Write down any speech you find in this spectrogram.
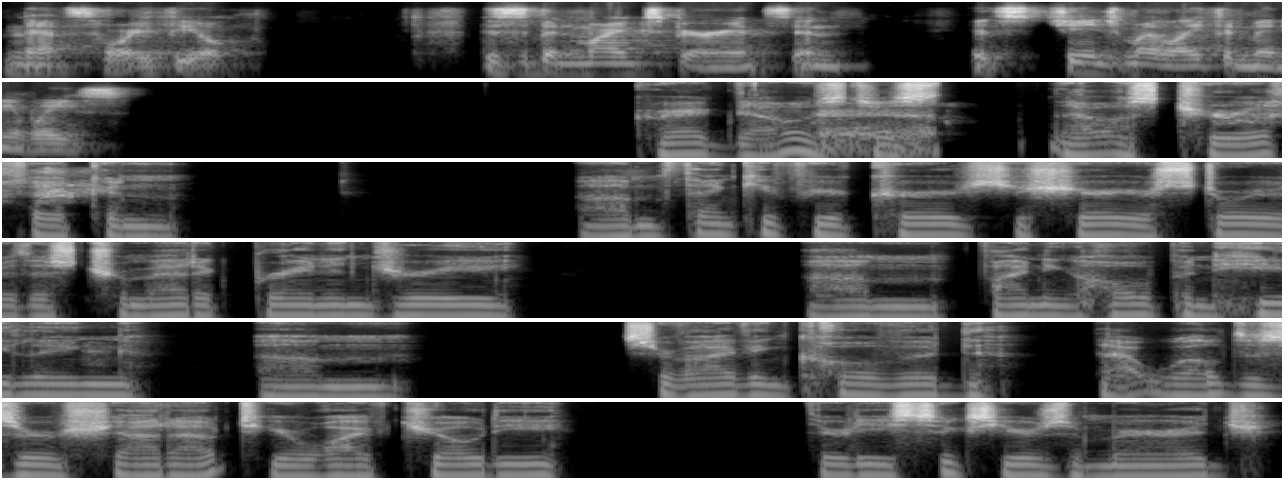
And that's how I feel. This has been my experience, and it's changed my life in many ways. Craig, that was uh, just that was terrific, and um, thank you for your courage to share your story of this traumatic brain injury, um, finding hope and healing, um, surviving COVID. That well-deserved shout out to your wife Jody, thirty-six years of marriage.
